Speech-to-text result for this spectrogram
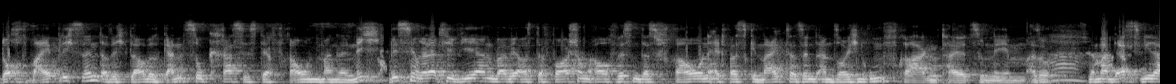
doch weiblich sind. Also ich glaube, ganz so krass ist der Frauenmangel nicht. Ein bisschen relativieren, weil wir aus der Forschung auch wissen, dass Frauen etwas geneigter sind, an solchen Umfragen teilzunehmen. Also ah. wenn man das wieder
